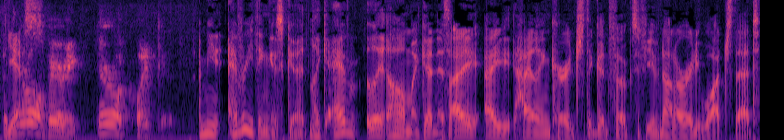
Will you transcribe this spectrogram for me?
But Mm-hmm. Yes. they're all very they're all quite good. I mean, everything is good. Like, ev- like, oh my goodness, I I highly encourage the good folks if you've not already watched that.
